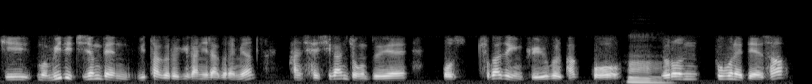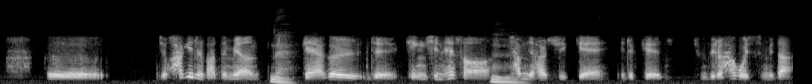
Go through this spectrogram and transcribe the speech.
기, 뭐 미리 지정된 위탁 의료기관이라 그러면 한 3시간 정도의 뭐 추가적인 교육을 받고 어. 이런 부분에 대해서 그 이제 확인을 받으면 네. 계약을 이제 갱신해서 음. 참여할 수 있게 이렇게 준비를 하고 있습니다.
